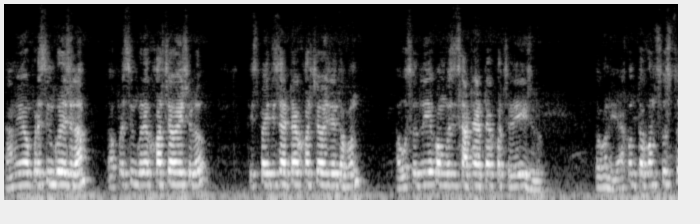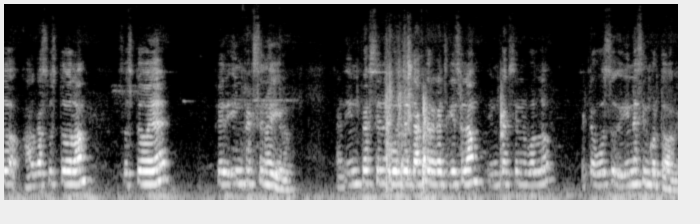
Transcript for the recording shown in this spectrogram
আমি অপারেশন করেছিলাম। অপারেশন করে খরচা হয়েছিল। তিরিশ পঁয়ত্রিশ হাজার টাকা খরচা হয়েছে তখন। আর ওষুধ নিয়ে কম বেশি ষাট হাজার টাকা খরচা হয়ে গেছিল তখনই। এখন তখন সুস্থ, হালকা সুস্থ হলাম। সুস্থ হয়ে ফের ইনফেকশন হয়ে গেল। ইনফেকশনে বলতে ডাক্তারের কাছে গেছিলাম ইনফেকশন বলল, একটা ওষুধ ইনাসিন করতে হবে।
